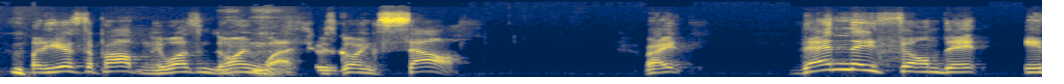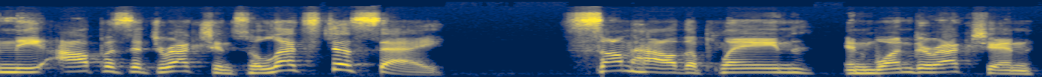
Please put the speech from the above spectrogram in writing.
but here's the problem he wasn't going west he was going south right then they filmed it in the opposite direction so let's just say somehow the plane in one direction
